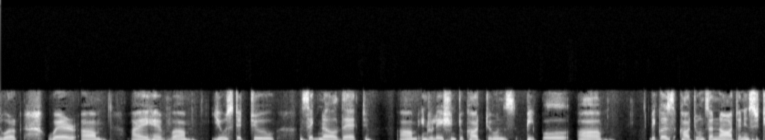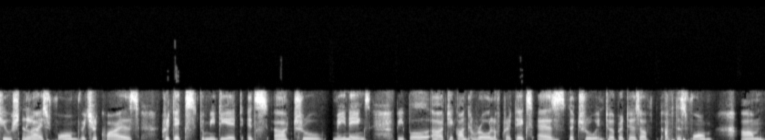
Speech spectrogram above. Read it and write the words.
work, where um, I have uh, used it to signal that um, in relation to cartoons, people uh, because cartoons are not an institutionalized form which requires critics to mediate its uh, true meanings, people uh, take on the role of critics as the true interpreters of, of this form. Um,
